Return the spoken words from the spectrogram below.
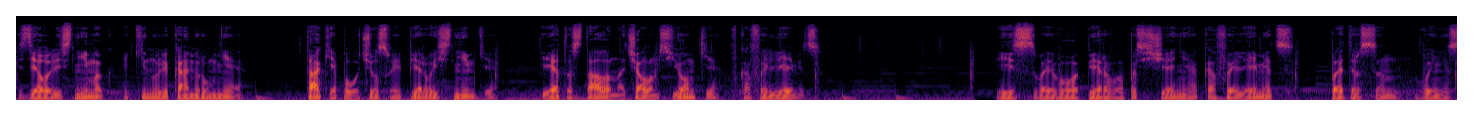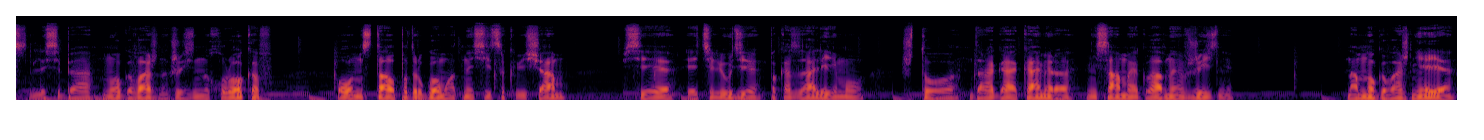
Сделали снимок и кинули камеру мне. Так я получил свои первые снимки, и это стало началом съемки в кафе «Лемец». Из своего первого посещения кафе «Лемец» Петерсон вынес для себя много важных жизненных уроков. Он стал по-другому относиться к вещам. Все эти люди показали ему, что дорогая камера не самое главное в жизни – намного важнее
